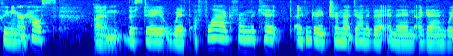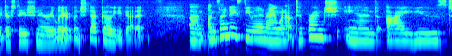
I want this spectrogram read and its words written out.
cleaning our house um, this day with a flag from the kit. I think I trimmed that down a bit, and then again, White Deer Stationery, layered a bunch of deco, you get it. Um, on Sunday, Stephen and I went out to brunch and I used,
